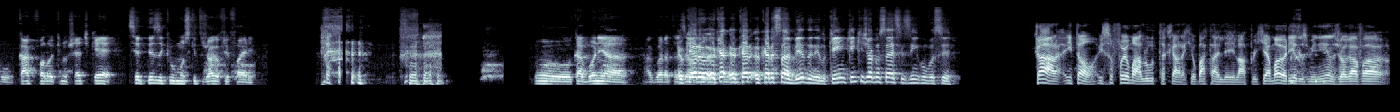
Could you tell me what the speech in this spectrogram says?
o Caco falou aqui no chat que é certeza que o Mosquito joga Free Fire. o Carbone agora trazer eu quero, eu quero, eu, quero, eu quero saber, Danilo, quem, quem que joga um CSzinho com você? Cara, então, isso foi uma luta, cara, que eu batalhei lá, porque a maioria dos meninos jogava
